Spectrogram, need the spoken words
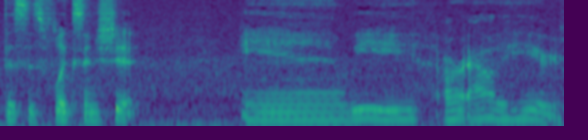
This is Flicks and Shit. And we are out of here.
